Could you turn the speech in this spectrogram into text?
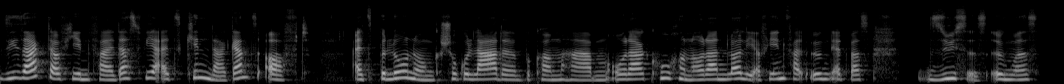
sie sagte auf jeden Fall, dass wir als Kinder ganz oft als Belohnung Schokolade bekommen haben oder Kuchen oder ein Lolli, auf jeden Fall irgendetwas Süßes, irgendwas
